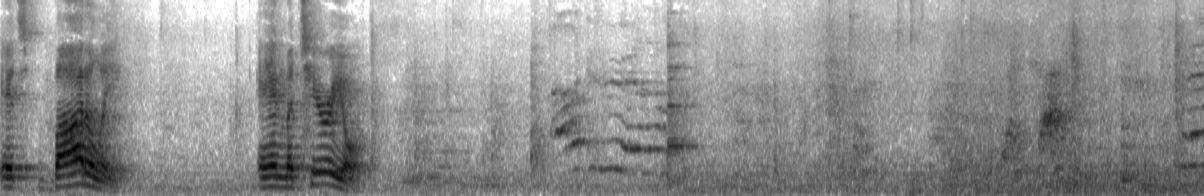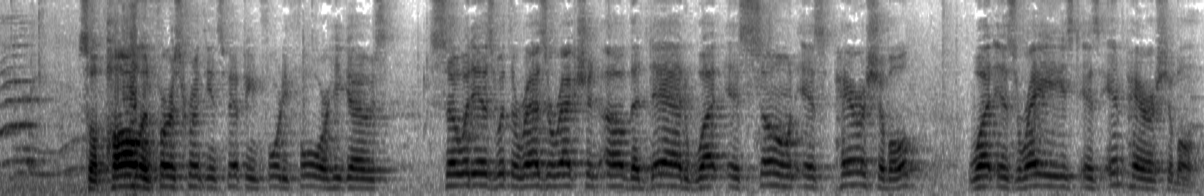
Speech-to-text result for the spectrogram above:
It's bodily and material. So Paul in 1 Corinthians 15 44, he goes, So it is with the resurrection of the dead, what is sown is perishable, what is raised is imperishable.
